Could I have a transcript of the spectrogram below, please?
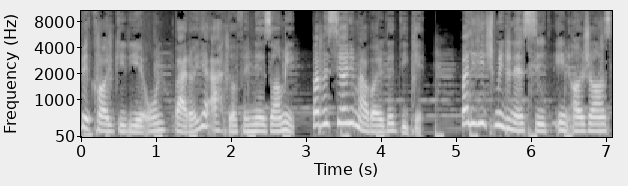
بکارگیری اون برای اهداف نظامی و بسیاری موارد دیگه. ولی هیچ می‌دونستید این آژانس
